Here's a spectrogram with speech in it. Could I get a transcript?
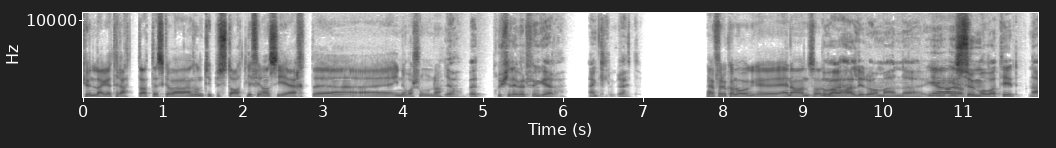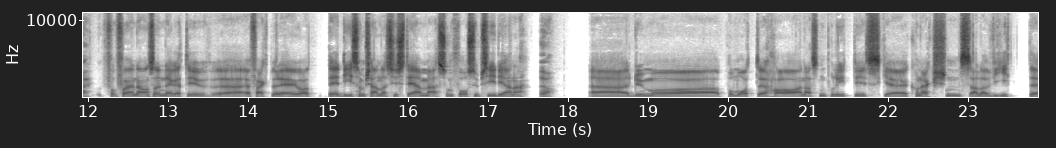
kun legger til rette at det skal være en sånn type statlig finansiert eh, innovasjon, da. Ja, jeg tror ikke det vil fungere. Enkelt og greit. Nei, for du kan òg eh, En annen sånn Å være heldig, da, men eh, i, ja, i, sum over tid, nei. For, for en annen sånn negativ effekt ved det er jo at det er de som kjenner systemet, som får subsidiene. Ja. Eh, du må på en måte ha nesten politiske connections eller vite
